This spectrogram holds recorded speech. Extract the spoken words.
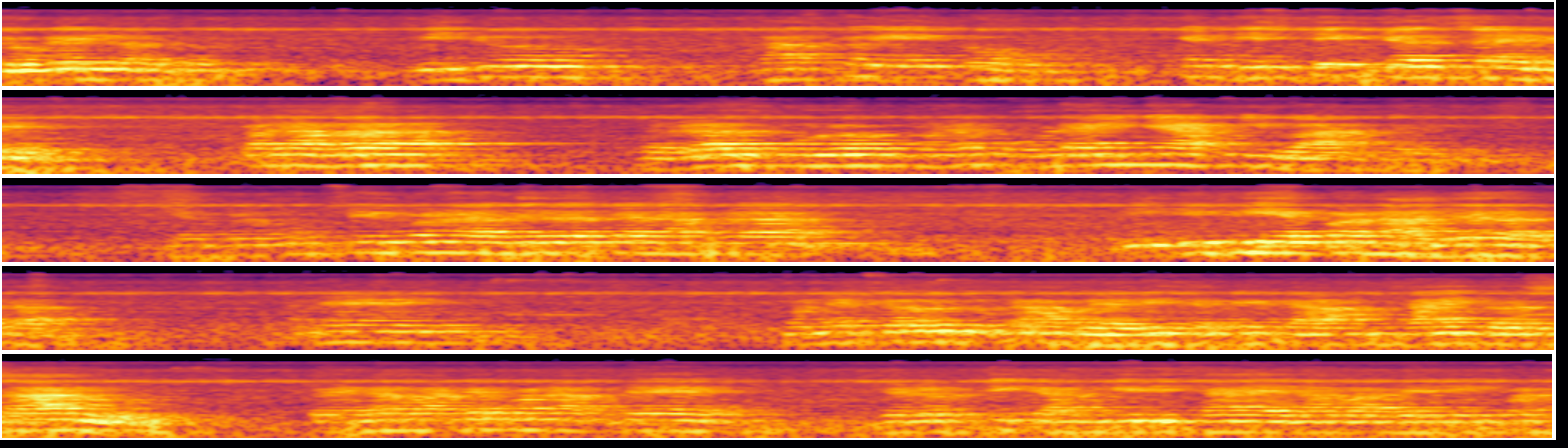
જોડેલો હતો. બીજું ખાસ તો એ કહું કે ડિસ્ટ્રિક્ટ જજ સાહેબે. પણ આમાં રસપૂર્વક મને બોલાવીને આખી વાત કરી. ને પ્રમુખશ્રી પણ હાજર હતા અને આપણા ડીજીપી એ પણ હાજર હતા. અને મને કહ્યું હતું કે આ વહેલી તકે કામ થાય તો સારું. તો એના માટે પણ આપણે ઝડપથી કામગીરી થાય, એના માટેની પણ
